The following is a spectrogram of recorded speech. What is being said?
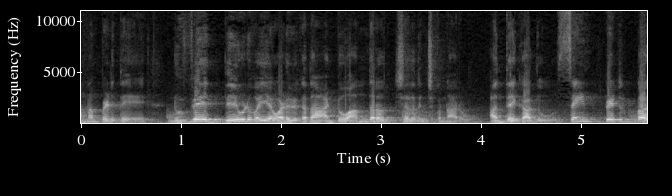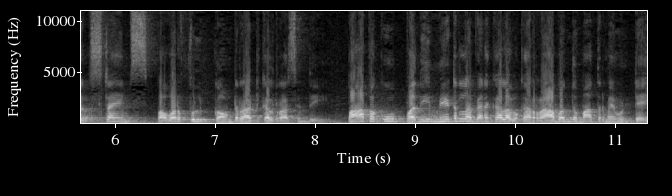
అన్నం పెడితే నువ్వే దేవుడు అయ్యేవాడివి కదా అంటూ అందరూ చెదరించుకున్నారు. అంతేకాదు Saint Petersburg's Times powerful counter article రాసింది. పాపకు పది మీటర్ల వెనకాల ఒక రాబందు మాత్రమే ఉంటే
